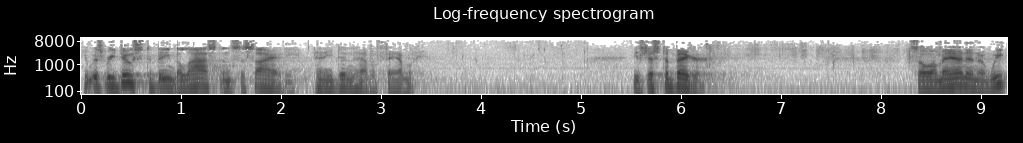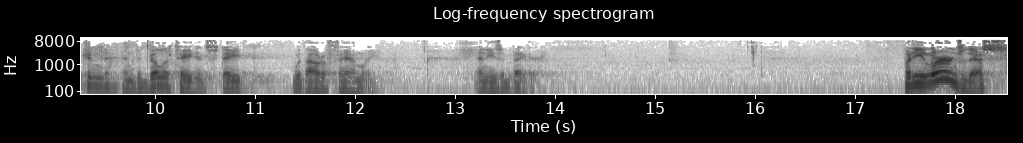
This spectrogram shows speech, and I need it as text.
He was reduced to being the last in society and he didn't have a family. He's just a beggar. So a man in a weakened and debilitated state without a family and he's a beggar. But he learns this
